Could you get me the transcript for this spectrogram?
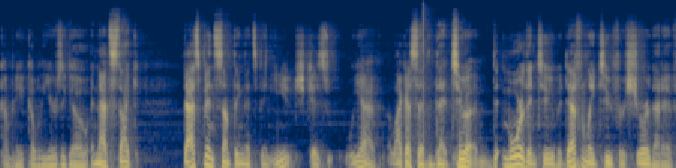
company a couple of years ago, and that's like that's been something that's been huge because we have, like I said, that two uh, more than two, but definitely two for sure that have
